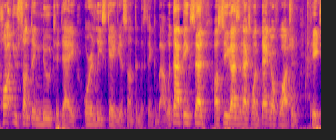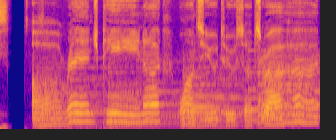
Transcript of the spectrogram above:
taught you something new today or at least gave you something to think about. With that being said, I'll see you guys in the next one. Thank you all for watching. Peace. Orange Peanut wants you to subscribe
